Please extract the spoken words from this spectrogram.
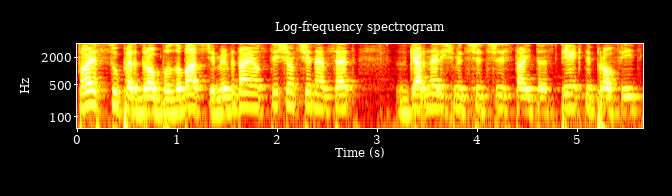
To jest super drop, bo zobaczcie, my wydając 1700 zgarnęliśmy 3300 i to jest piękny profit.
